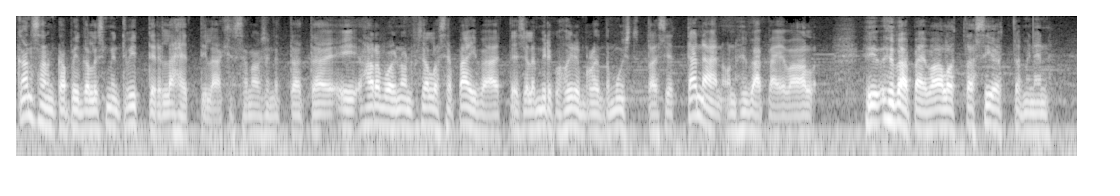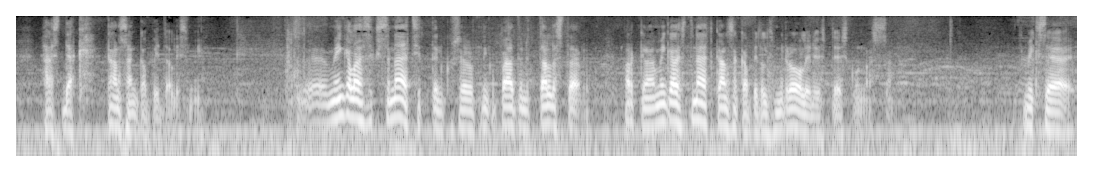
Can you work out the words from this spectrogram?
kansankapitalismin Twitterin lähettilääksi sanoisin, että, että ei, harvoin on sellaisia päivää, ettei siellä Mirko Hirmurenta muistuttaisi, että tänään on hyvä päivä, hy, hyvä päivä aloittaa sijoittaminen hashtag kansankapitalismi. Minkälaiseksi sä näet sitten, kun sä oot niin päätynyt tällaista markkinoilla. Minkälaista näet kansankapitalismin roolin yhteiskunnassa? Miksi se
